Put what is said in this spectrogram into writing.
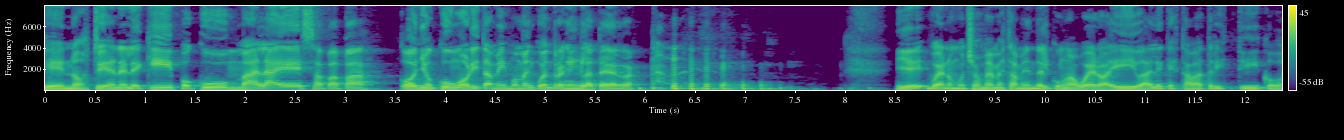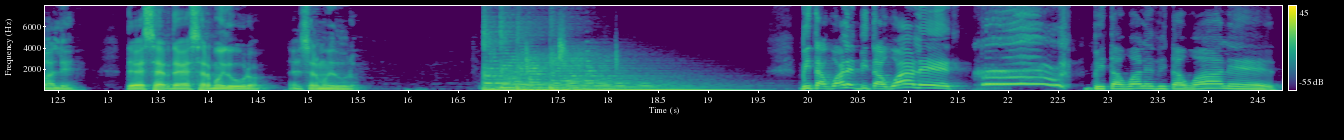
Que no estoy en el equipo, Kun, mala esa, papá. Coño, Kun, ahorita mismo me encuentro en Inglaterra. y bueno, muchos memes también del Kun Agüero ahí, vale, que estaba tristico, vale. Debe ser, debe ser muy duro. Debe ser muy duro. Vita Wallet, Vita Wallet. Vita Wallet, Vita Wallet.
